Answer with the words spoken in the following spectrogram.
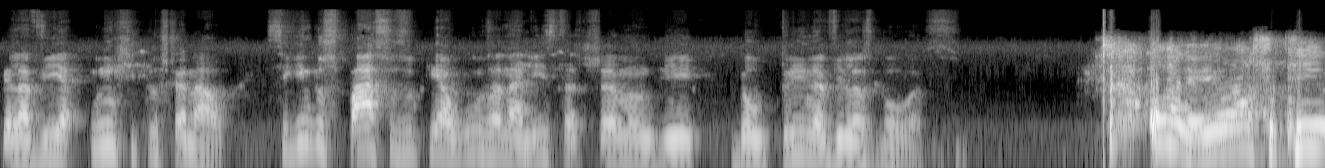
pela via institucional, seguindo os passos do que alguns analistas chamam de doutrina Vilas Boas. Olha, eu acho que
